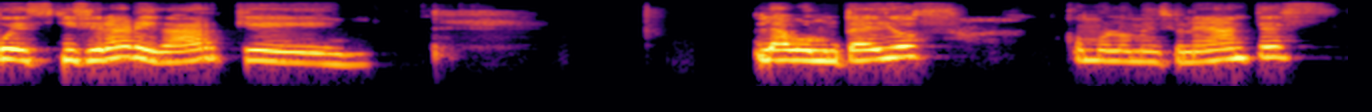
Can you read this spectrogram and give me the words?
Pues quisiera agregar que la voluntad de Dios como lo mencioné antes,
